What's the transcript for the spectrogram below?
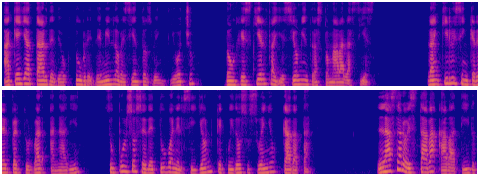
Aquella tarde de octubre de 1928, don Gesquiel falleció mientras tomaba la siesta. Tranquilo y sin querer perturbar a nadie, su pulso se detuvo en el sillón que cuidó su sueño cada tarde. Lázaro estaba abatido,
